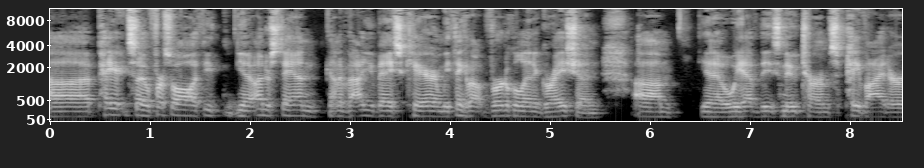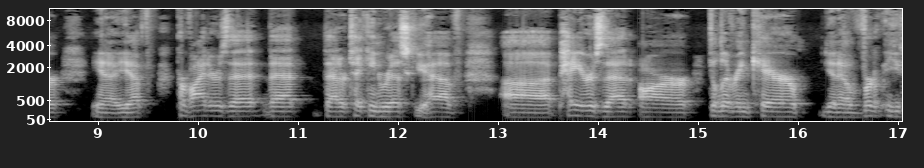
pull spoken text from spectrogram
uh, pay, so first of all, if you you know understand kind of value based care and we think about vertical integration, um, you know we have these new terms, payvider. You know you have providers that that that are taking risk. You have uh, payers that are delivering care. You know, vertical, you,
